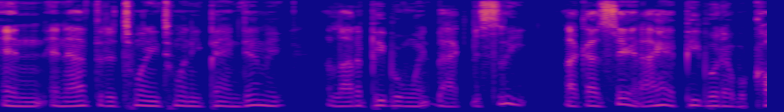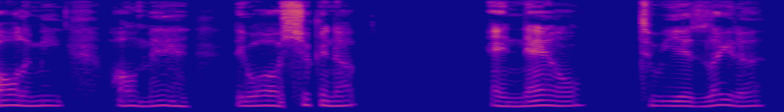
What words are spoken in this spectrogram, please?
And and after the 2020 pandemic, a lot of people went back to sleep. Like I said, I had people that were calling me, oh man, they were all shooken up. And now, two years later,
